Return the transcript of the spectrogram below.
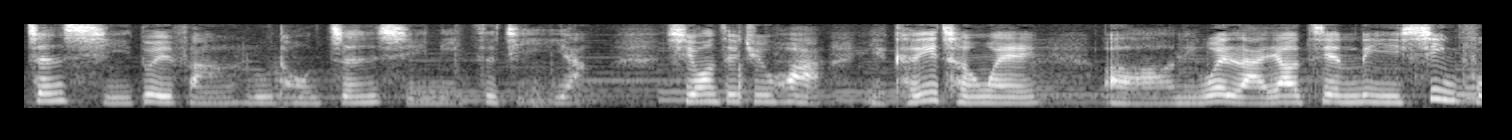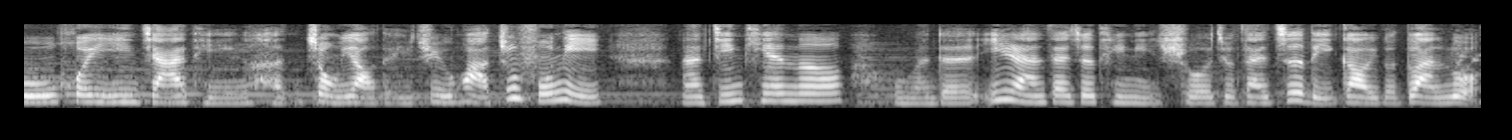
珍惜对方，如同珍惜你自己一样。希望这句话也可以成为，呃，你未来要建立幸福婚姻家庭很重要的一句话。祝福你。那今天呢，我们的依然在这听你说，就在这里告一个段落。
